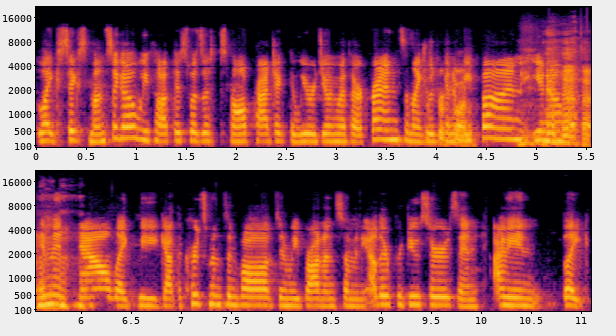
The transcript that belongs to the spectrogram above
like six months ago we thought this was a small project that we were doing with our friends and like Just it was going to be fun. you know? And then now like we got the kurtzmans involved and we brought on so many other producers. And i mean like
